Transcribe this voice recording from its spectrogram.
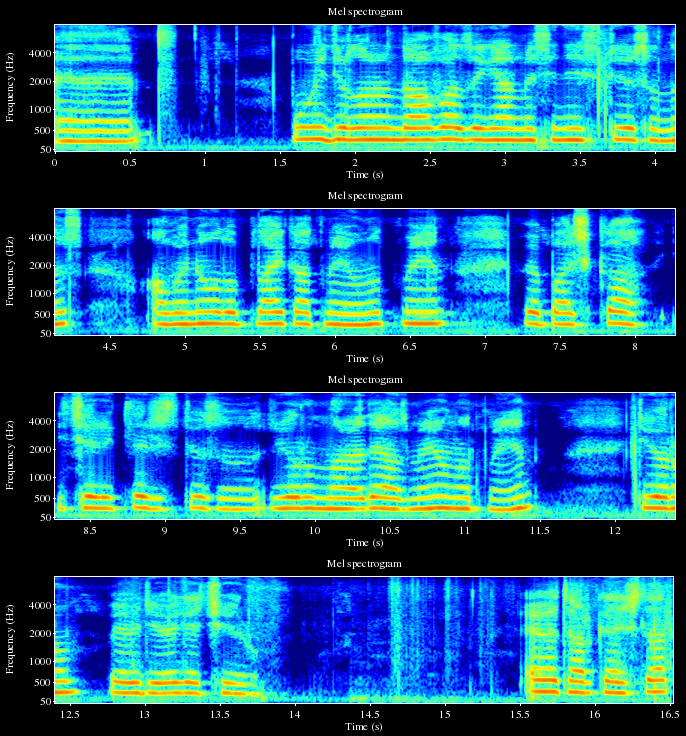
eee, bu videoların daha fazla gelmesini istiyorsanız abone olup like atmayı unutmayın ve başka içerikler istiyorsanız yorumlara da yazmayı unutmayın diyorum ve videoya geçiyorum. Evet arkadaşlar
